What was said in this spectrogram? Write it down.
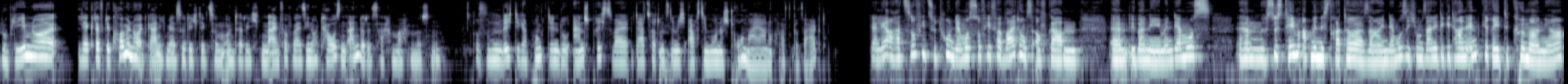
Problem nur, Lehrkräfte kommen heute gar nicht mehr so richtig zum Unterrichten, einfach weil sie noch tausend andere Sachen machen müssen. Das ist ein wichtiger Punkt, den du ansprichst, weil dazu hat uns nämlich auch Simone Strohmeier noch was gesagt. Der Lehrer hat so viel zu tun, der muss so viel Verwaltungsaufgaben ähm, übernehmen, der muss ähm, Systemadministrator sein, der muss sich um seine digitalen Endgeräte kümmern, ja,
